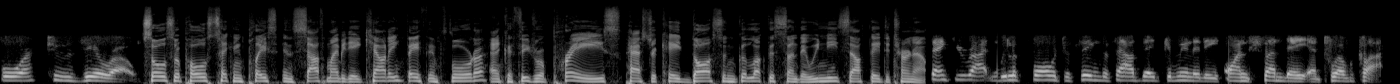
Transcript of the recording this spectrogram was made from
0420. Souls to taking place in South Miami Dade County, Faith in Florida, and Cathedral Praise. Pastor Kay Dawson, good luck this Sunday. We need South Dade to turn out. Thank you, Rodney. We look forward to seeing the South Dade community on Sunday at 12 o'clock.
